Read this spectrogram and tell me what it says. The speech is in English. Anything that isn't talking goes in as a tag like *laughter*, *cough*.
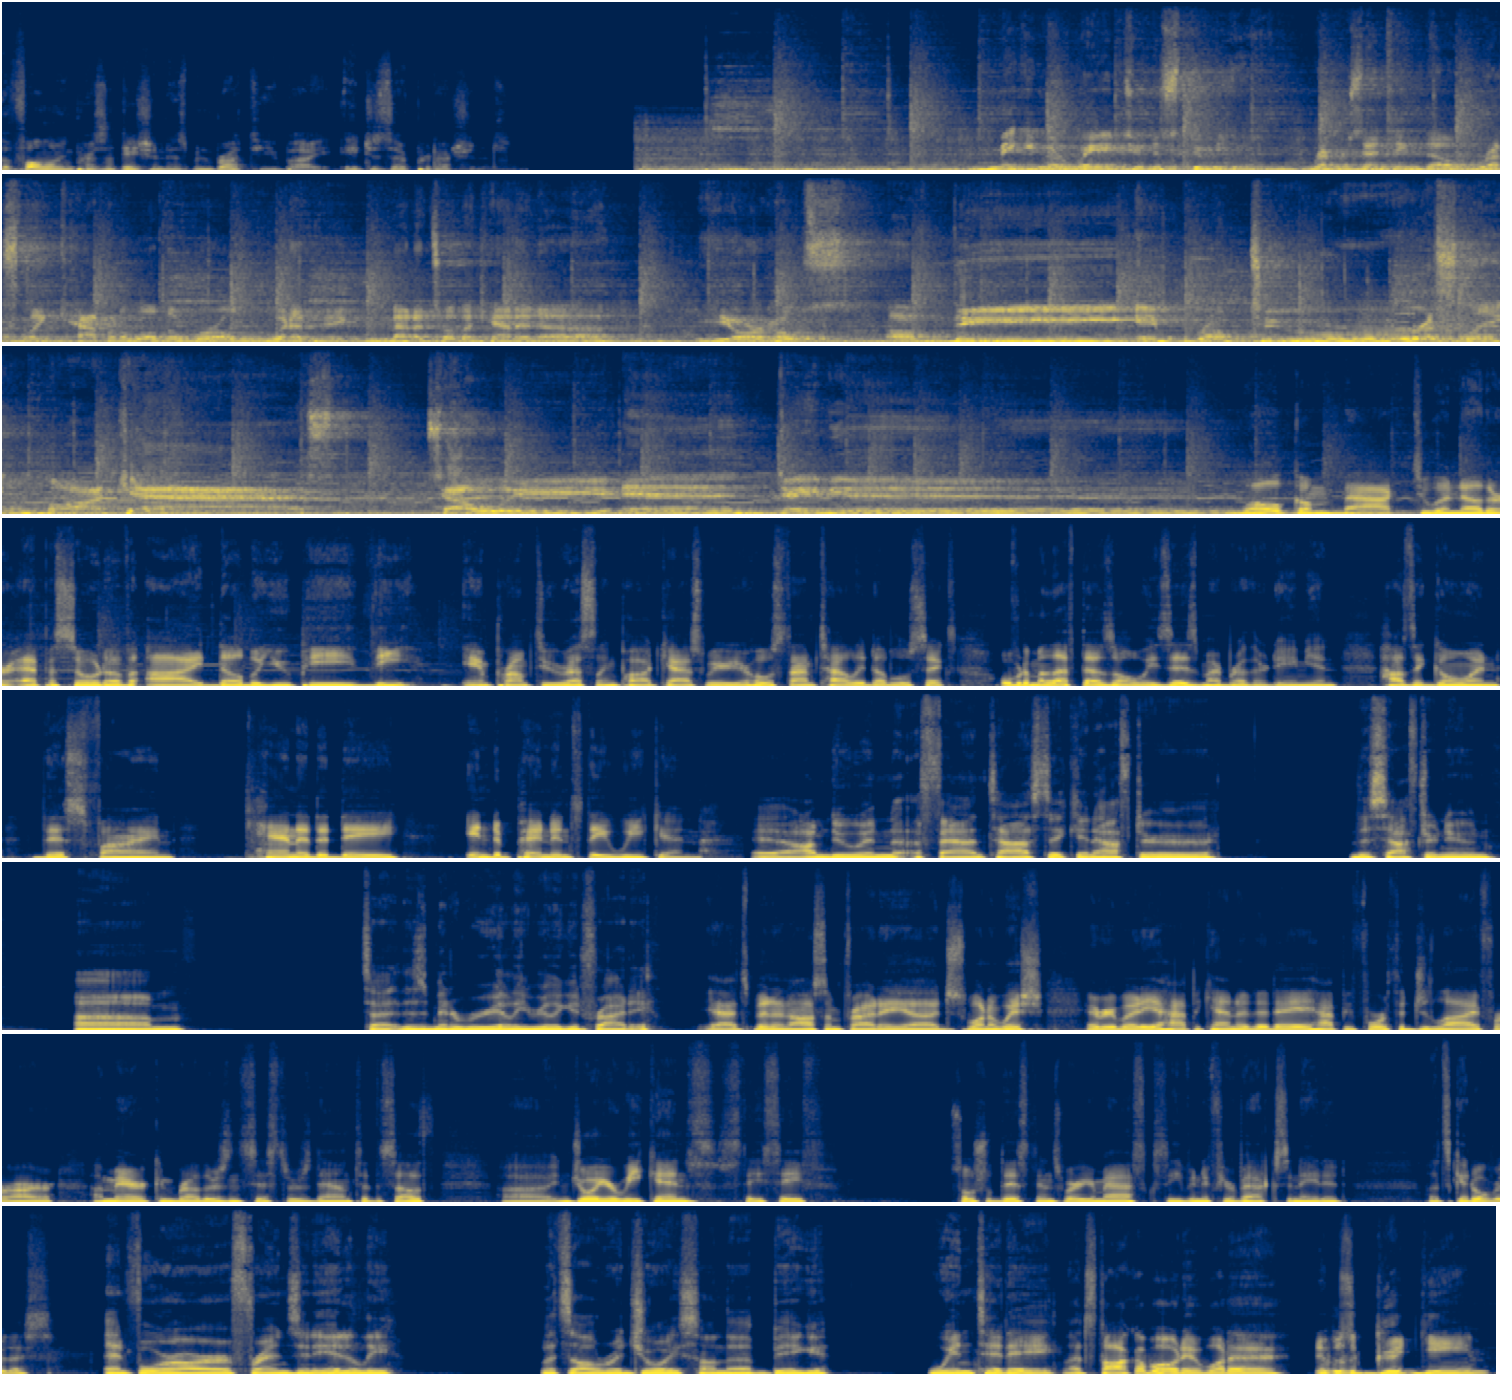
The following presentation has been brought to you by HSF Productions. Making their way to the studio, representing the wrestling capital of the world, Winnipeg, Manitoba, Canada, your hosts of the Impromptu Wrestling Podcast, Towley and Damien. Welcome back to another episode of IWP, the Impromptu Wrestling Podcast. We are your host. I'm Tally 006. Over to my left, as always, is my brother Damien. How's it going this fine Canada Day, Independence Day weekend? Yeah, I'm doing fantastic. And after this afternoon, um, so this has been a really, really good Friday. Yeah, it's been an awesome Friday. Uh, just want to wish everybody a happy Canada Day, happy 4th of July for our American brothers and sisters down to the south. Uh, enjoy your weekends, stay safe, social distance, wear your masks, even if you're vaccinated. Let's get over this. And for our friends in Italy, let's all rejoice on the big win today. Let's talk about it. What a it was a good game.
